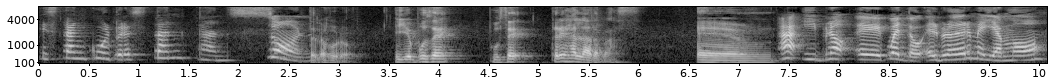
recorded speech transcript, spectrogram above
Es tan cool, pero es tan cansón. Te lo juro. Y yo puse, puse tres alarmas. Em, Ah, y no, eh, cuento, el brother me llamó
